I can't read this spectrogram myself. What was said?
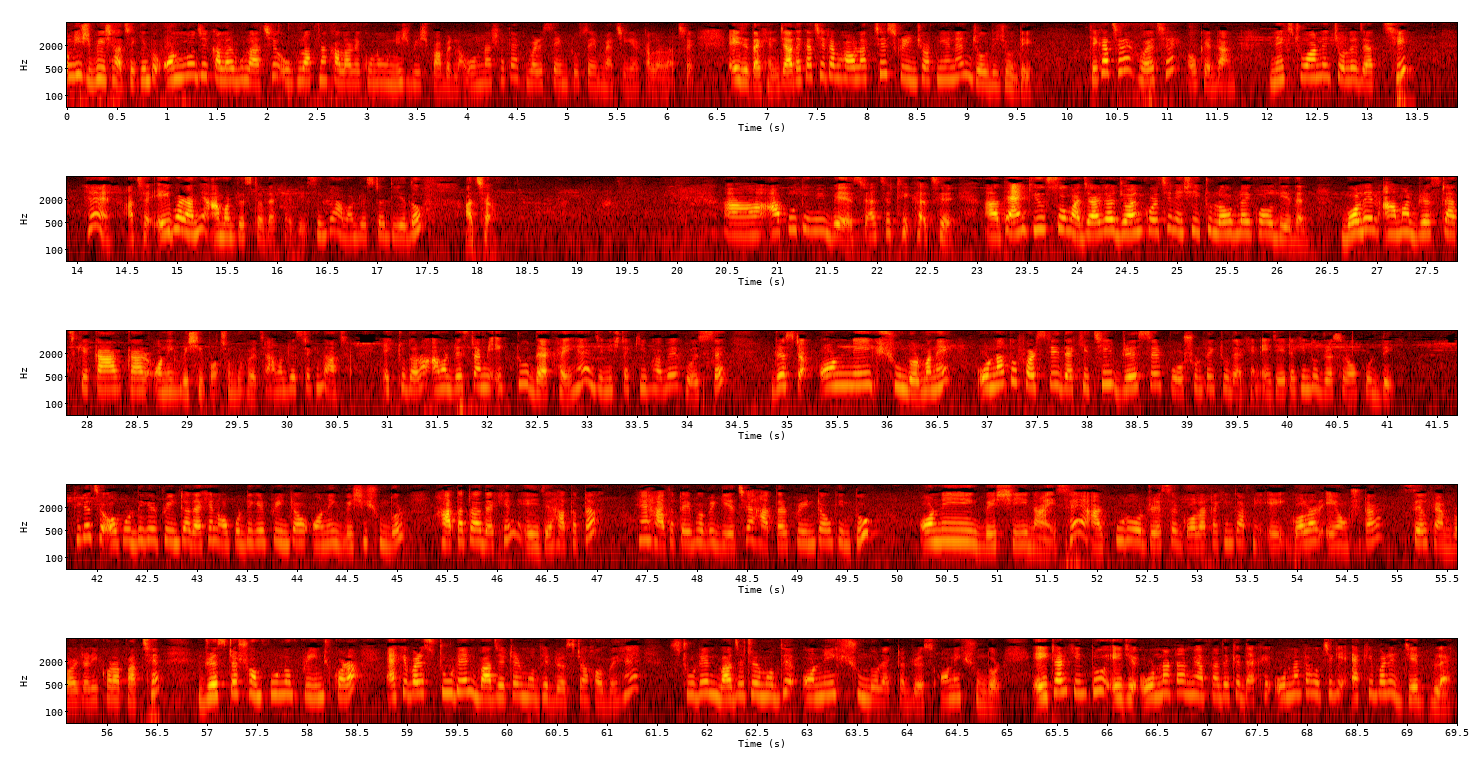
উনিশ বিশ আছে, কিন্তু অন্য যে কালারগুলো আছে, ওগুলো আপনার কালারে কোনো উনিশ বিশ পাবেন না। ওনার সাথে একেবারে সেম টু সেম ম্যাচিং এর কালার আছে। এই যে দেখেন, যাদের কাছে এটা ভালো লাগছে স্ক্রিনশট নিয়ে নেন, জলদি জলদি। ঠিক আছে? হয়েছে? ওকে ডান নেক্সট ওয়ানে চলে যাচ্ছি। হ্যাঁ আচ্ছা এইবার আমি আমার ড্রেসটা দেখাই দিই। সিনথিয়া, আমার ড্রেসটা দিয়ে দাও। আচ্ছা। আপু, তুমি বেস্ট আচ্ছা ঠিক আছে। থ্যাংক ইউ সো মাচ যারা যারা জয়েন করেছেন, এসে একটু লভ লাইক ওয়াও দিয়ে দেন। বলেন, আমার ড্রেসটা আজকে কার কার অনেক বেশি পছন্দ হয়েছে? আমার ড্রেসটা কিন্তু আচ্ছা একটু ধরো, আমার ড্রেসটা আমি একটু দেখাই হ্যাঁ? জিনিসটা কীভাবে হয়েছে? ড্রেসটা অনেক সুন্দর। মানে ওনা তো ফার্স্টেই দেখিয়েছি, ড্রেসের পোর্শনটা একটু দেখেন। এই যে, এটা কিন্তু ড্রেসের অপর দিক। ঠিক আছে, অপর দিকের প্রিন্টটা দেখেন, অপর দিকের প্রিন্টটাও অনেক বেশি সুন্দর। হাতাটা দেখেন, এই যে হাতাটা হ্যাঁ হাতাটা এইভাবে গিয়েছে, হাতার প্রিন্টটাও কিন্তু অনেক বেশি নাইস হ্যাঁ আর পুরো ড্রেসের গলাটা কিন্তু আপনি এই গলার এই অংশটা সেলফ এমব্রয়ডারি করা পাচ্ছেন। ড্রেসটা সম্পূর্ণ প্রিন্ট করা, একেবারে স্টুডেন্ট বাজেটের মধ্যে ড্রেসটা হবে হ্যাঁ স্টুডেন্ট বাজেটের মধ্যে অনেক সুন্দর একটা ড্রেস অনেক সুন্দর। এইটার কিন্তু এই যে ওড়নাটা আমি আপনাদেরকে দেখাই, ওড়নাটা হচ্ছে কি একেবারে জেড ব্ল্যাক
